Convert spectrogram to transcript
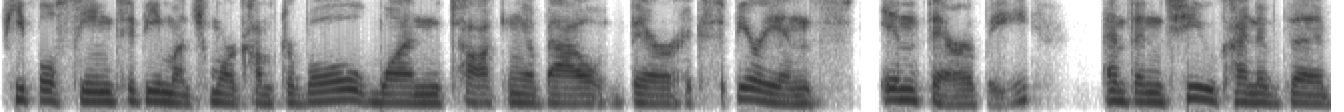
people seem to be much more comfortable one talking about their experience in therapy and then two kind of the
